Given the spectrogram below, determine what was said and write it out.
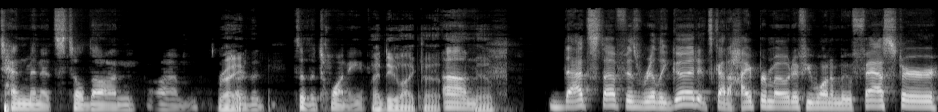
10 minutes till dawn, um, Right. or the to the 20. I do like that. Um, yeah. That stuff is really good. It's got a hyper mode if you want to move faster.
